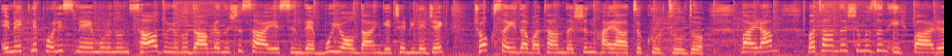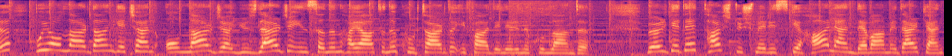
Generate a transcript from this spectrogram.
emekli polis memurunun sağduyulu davranışı sayesinde bu yoldan geçebilecek çok sayıda vatandaşın hayatı kurtuldu. Bayram, vatandaşımızın ihbarı bu yollardan geçen onlarca yüzlerce insanın hayatını kurtardı ifadelerini kullandı. Bölgede taş düşme riski halen devam ederken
